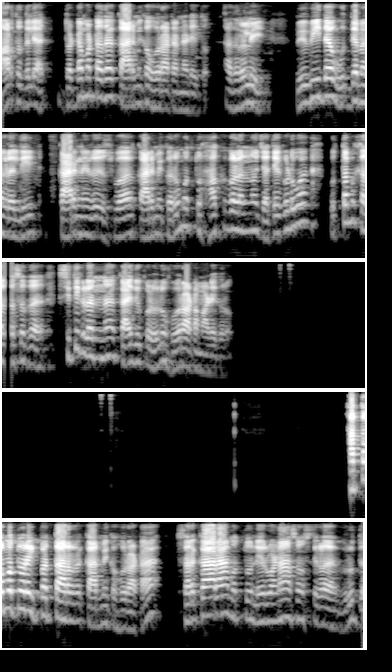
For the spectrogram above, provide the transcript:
ಭಾರತದಲ್ಲಿ ದೊಡ್ಡ ಮಟ್ಟದ ಕಾರ್ಮಿಕ ಹೋರಾಟ ನಡೆಯಿತು. ಅದರಲ್ಲಿ ವಿವಿಧ ಉದ್ಯಮಗಳಲ್ಲಿ ಕಾರ್ಯನಿರ್ವಹಿಸುವ ಕಾರ್ಮಿಕರು ಮತ್ತು ಹಕ್ಕುಗಳನ್ನು ಜತೆಗೂಡುವ ಉತ್ತಮ ಕೆಲಸದ ಸ್ಥಿತಿಗಳನ್ನು ಕಾಯ್ದುಕೊಳ್ಳಲು ಹೋರಾಟ ಮಾಡಿದರು. ಹತ್ತೊಂಬತ್ತು ನೂರ ಇಪ್ಪತ್ತಾರರ ಕಾರ್ಮಿಕ ಹೋರಾಟ ಸರ್ಕಾರ ಮತ್ತು ನಿರ್ವಹಣಾ ಸಂಸ್ಥೆಗಳ ವಿರುದ್ಧ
